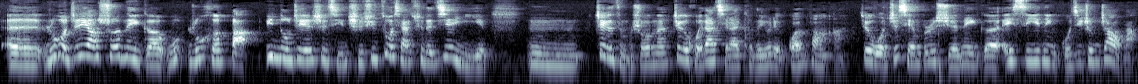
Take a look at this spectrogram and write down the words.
呃，如果真要说那个如如何把运动这件事情持续做下去的建议，嗯，这个怎么说呢？这个回答起来可能有点官方啊。就我之前不是学那个 ACE 那个国际证照嘛，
